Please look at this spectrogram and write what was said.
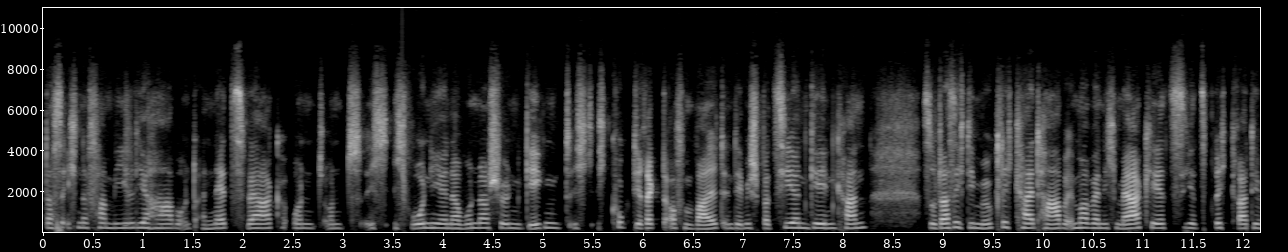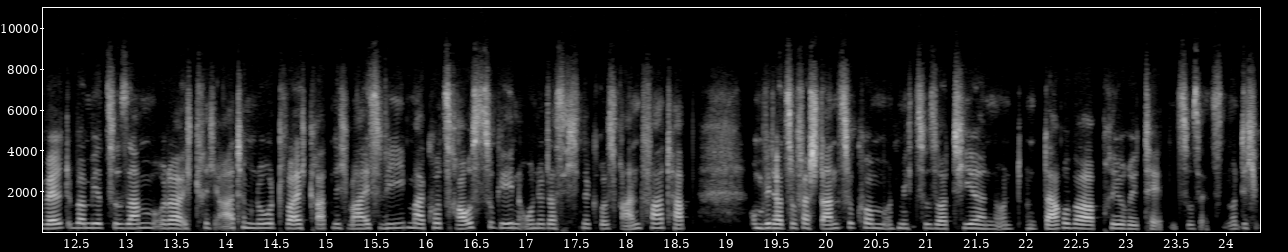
dass ich eine Familie habe und ein Netzwerk und und ich ich wohne hier in einer wunderschönen Gegend. Ich ich gucke direkt auf den Wald, in dem ich spazieren gehen kann, sodass ich die Möglichkeit habe, immer wenn ich merke, jetzt jetzt bricht gerade die Welt über mir zusammen oder ich kriege Atemnot, weil ich gerade nicht weiß wie, mal kurz rauszugehen, ohne dass ich eine größere Anfahrt habe, um wieder zu Verstand zu kommen und mich zu sortieren und und darüber Prioritäten zu setzen. Und ich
